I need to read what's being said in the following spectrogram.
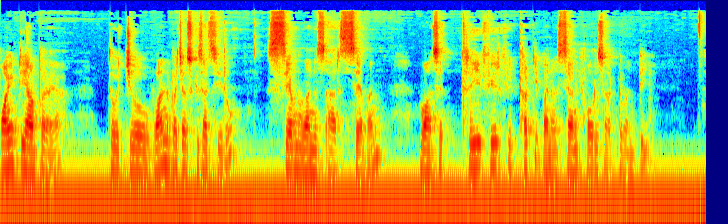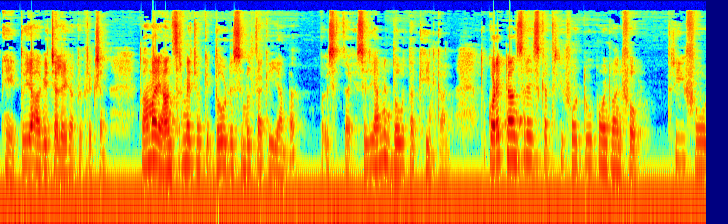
पॉइंट यहाँ पर आया। तो जो वन बचा उसके साथ zero seven one are seven वहाँ से थ्री फिर फिर थर्टी बना। Seven four are twenty eight तो ये आगे चलेगा फिर फ्रिक्शन तो हमारे आंसर में जो कि दो डिसिबल तक है यहाँ पर तो इस, इसलिए हमने दो तक ही निकाला। तो करेक्ट आंसर है इसका three four two point one four three four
